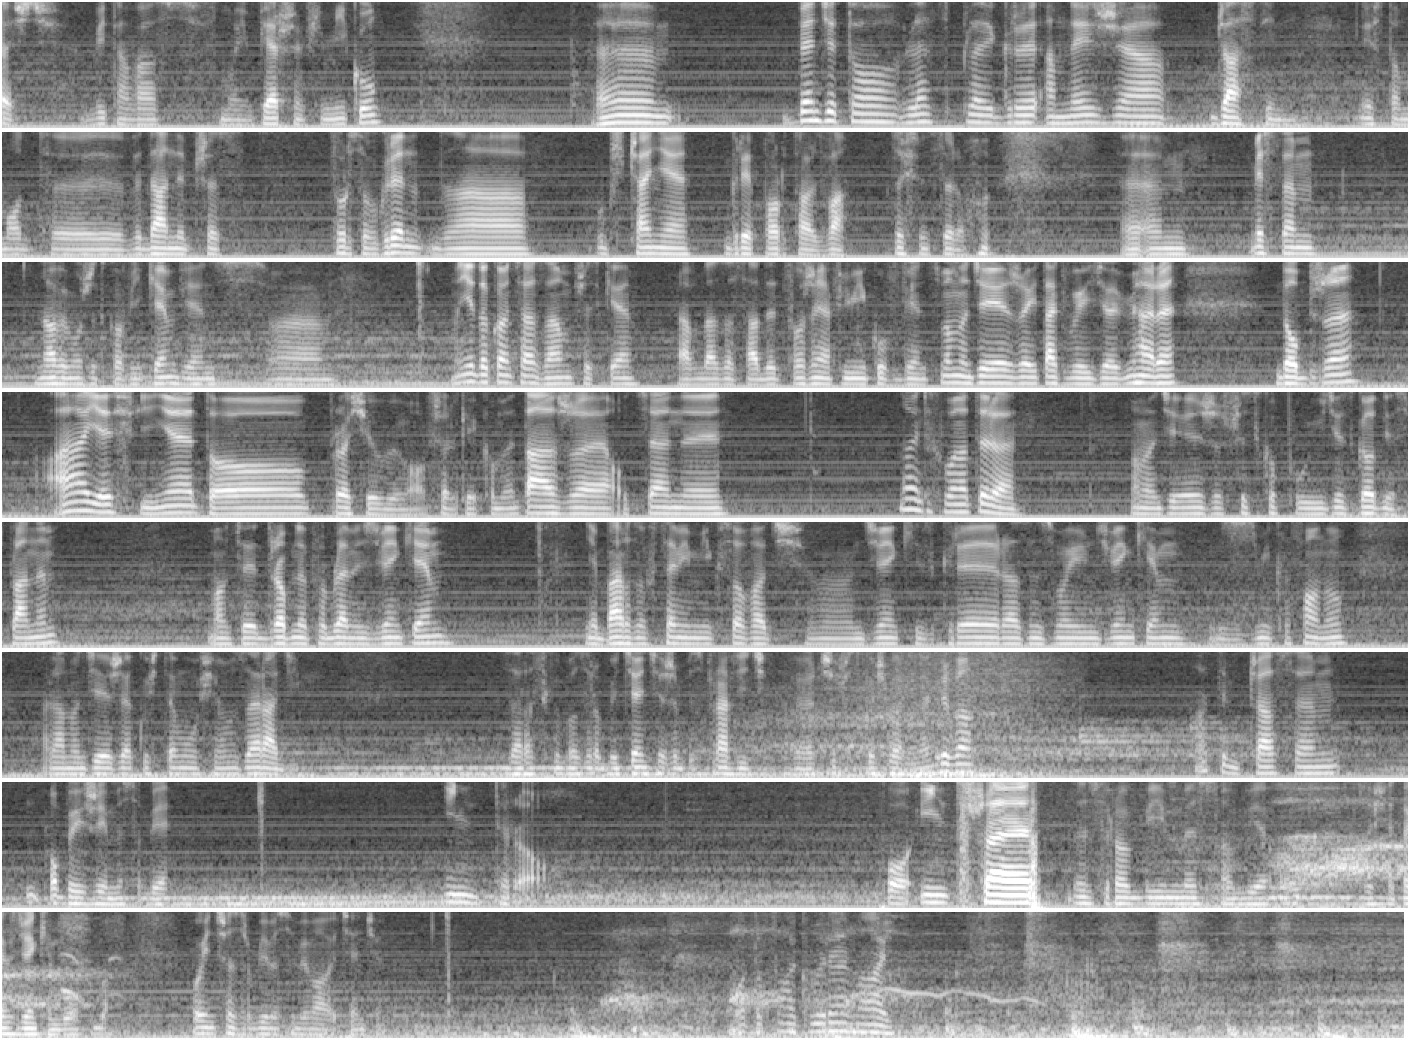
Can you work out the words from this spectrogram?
Cześć, witam Was w moim pierwszym filmiku. Będzie to let's play gry Amnesia Justin. Jest to mod e, wydany przez twórców gry na uczczenie gry Portal 2. Coś w tym stylu. Em, Jestem nowym użytkownikiem, więc no nie do końca znam wszystkie prawda, zasady tworzenia filmików, więc mam nadzieję, że i tak wyjdzie w miarę dobrze. A jeśli nie, to prosiłbym o wszelkie komentarze, oceny. No i to chyba na tyle. Mam nadzieję, że wszystko pójdzie zgodnie z planem. Mam tutaj drobne problemy z dźwiękiem. Nie bardzo chce mi miksować e, dźwięki z gry razem z moim dźwiękiem z mikrofonu, ale mam nadzieję, że jakoś temu się zaradzi. Zaraz chyba zrobię cięcie, żeby sprawdzić, e, czy wszystko się ładnie nagrywa. A tymczasem obejrzyjmy sobie intro. Po intrze zrobimy sobie... Właśnie tak z dźwiękiem było chyba. Po intrze zrobimy sobie małe cięcie. What the fuck, where am I?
